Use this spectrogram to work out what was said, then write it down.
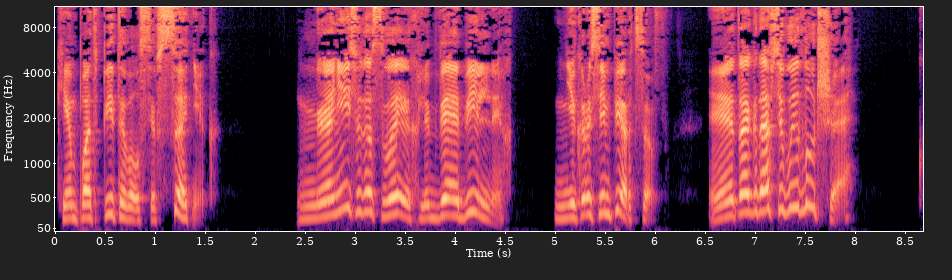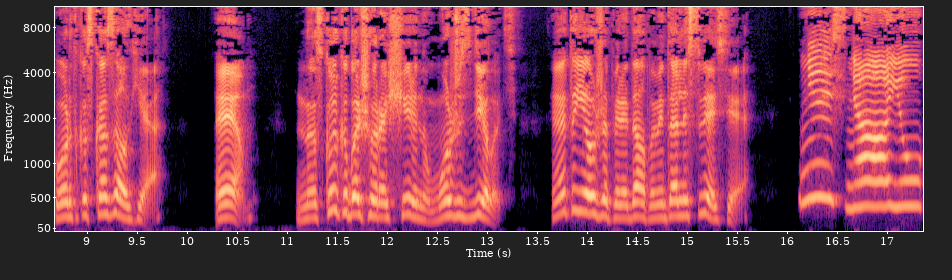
кем подпитывался всадник? Гони сюда своих любвеобильных некросимперцев, и тогда все будет лучше. Коротко сказал я. Эм, Насколько большую расщелину можешь сделать? Это я уже передал по ментальной связи. Не знаю.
